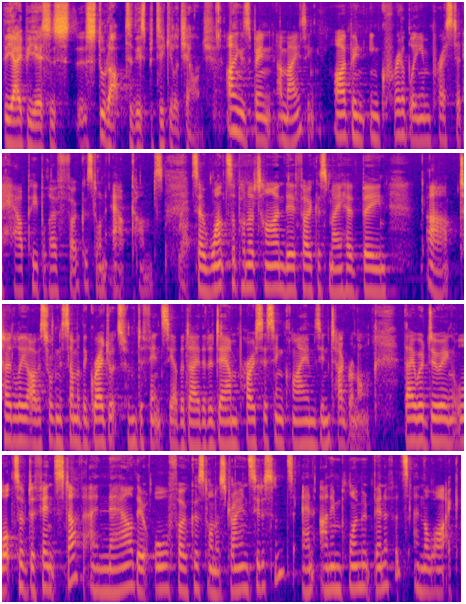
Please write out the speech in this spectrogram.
the APS has stood up to this particular challenge? I think it's been amazing. I've been incredibly impressed at how people have focused on outcomes. Right. So, once upon a time, their focus may have been uh, totally. I was talking to some of the graduates from Defence the other day that are down processing claims in Tuggeranong. They were doing lots of defence stuff, and now they're all focused on Australian citizens and unemployment benefits and the like.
